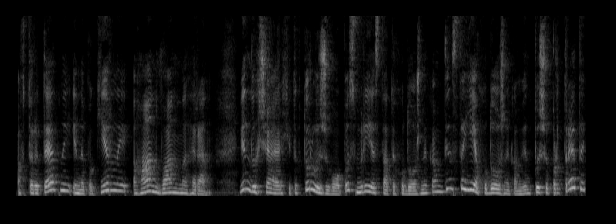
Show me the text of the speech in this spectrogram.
авторитетний і непокірний Ган Ван Мегерен. Він вивчає архітектуру і живопис, мріє стати художником. Він стає художником, він пише портрети,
